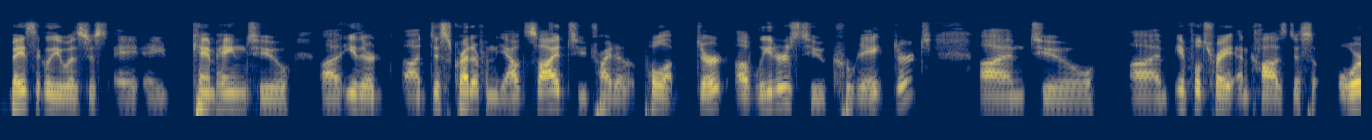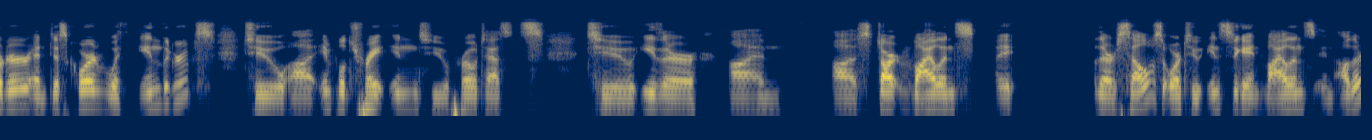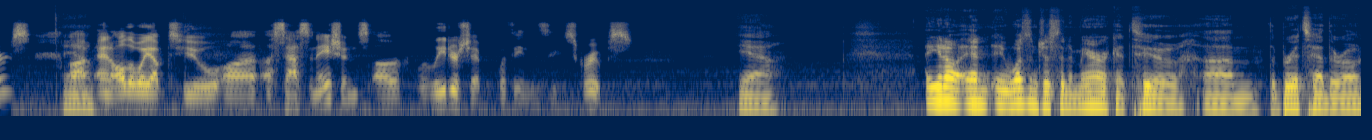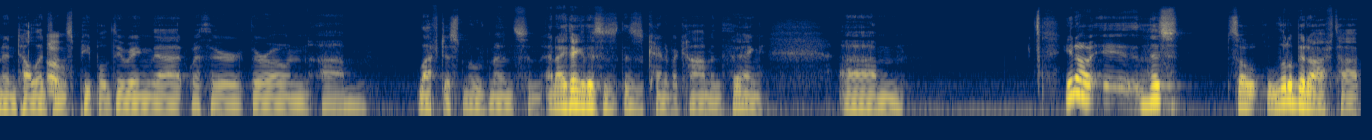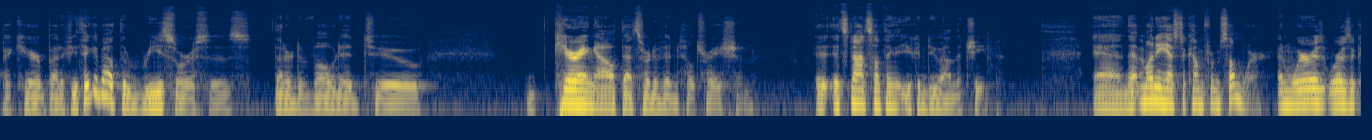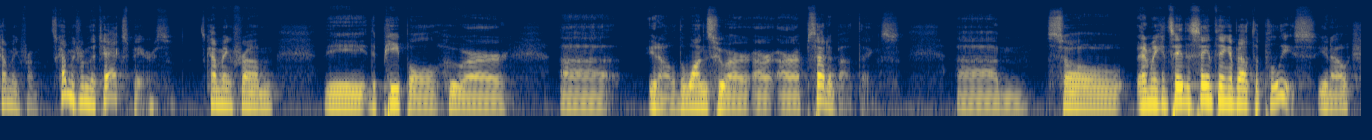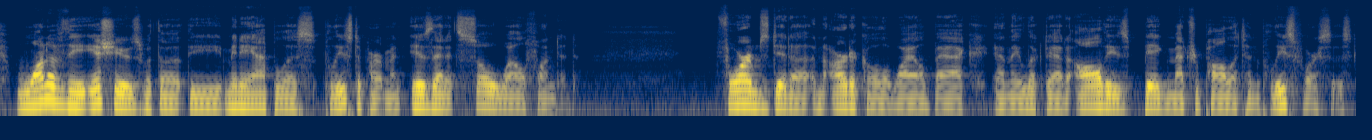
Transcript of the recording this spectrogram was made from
basically it was just a, a campaign to uh, either uh, discredit from the outside to try to pull up dirt of leaders to create dirt, um, to um, infiltrate and cause disorder and discord within the groups, to uh, infiltrate into protests, to either um, uh, start violence uh, themselves or to instigate violence in others, Yeah. um, and all the way up to uh, assassinations of leadership within these groups. Yeah. You know, and it wasn't just in America too. Um, the Brits had their own intelligence people doing that with their their own um, leftist movements, and, and I think this is this is kind of a common thing. Um, you know, eh, this so a little bit off topic here, but if you think about the resources that are devoted to carrying out that sort of infiltration, it's not something that you can do on the cheap and that money has to come from somewhere. And where is where is it coming from? It's coming from the taxpayers. It's coming from the the people who are, uh, you know, the ones who are are, are upset about things. Um, so, and we can say the same thing about the police. You know, one of the issues with the the Minneapolis Police Department is that it's so well funded. Forbes did a, an article a while back, and they looked at all these big metropolitan police forces.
